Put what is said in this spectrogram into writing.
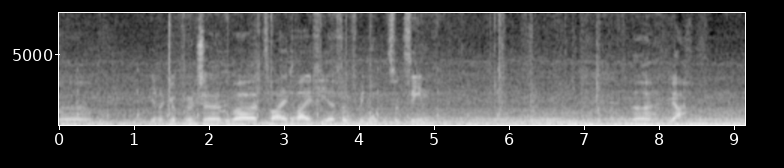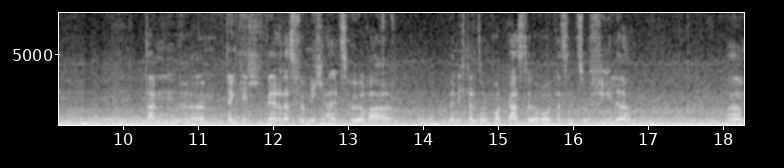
äh, ihre Glückwünsche über zwei, drei, vier, fünf Minuten zu ziehen. Äh, ja, dann ähm, denke ich, wäre das für mich als Hörer wenn ich dann so einen Podcast höre und das sind zu viele. Ähm,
